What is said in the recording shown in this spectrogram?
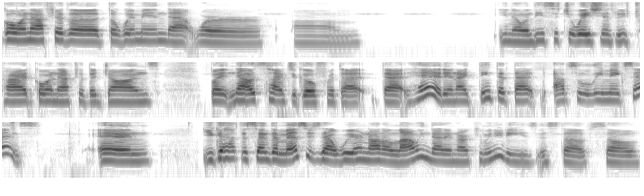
going after the the women that were um you know in these situations we've tried going after the johns but now it's time to go for that that head. And i think that that absolutely makes sense. And you have to send a message that we're not allowing that in our communities and stuff. So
